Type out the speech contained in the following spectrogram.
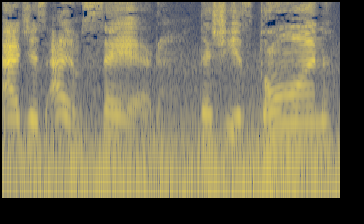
I just, I am sad that she is gone.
